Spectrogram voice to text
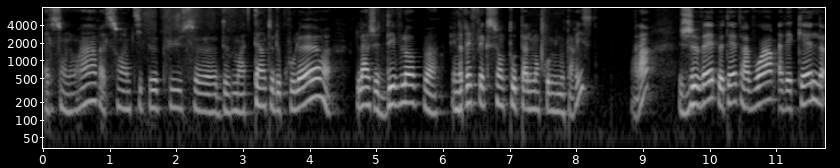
elles sont noires, elles sont un petit peu plus de ma teinte de couleur. Là, je développe une réflexion totalement communautariste. Voilà. Je vais peut-être avoir avec elle,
